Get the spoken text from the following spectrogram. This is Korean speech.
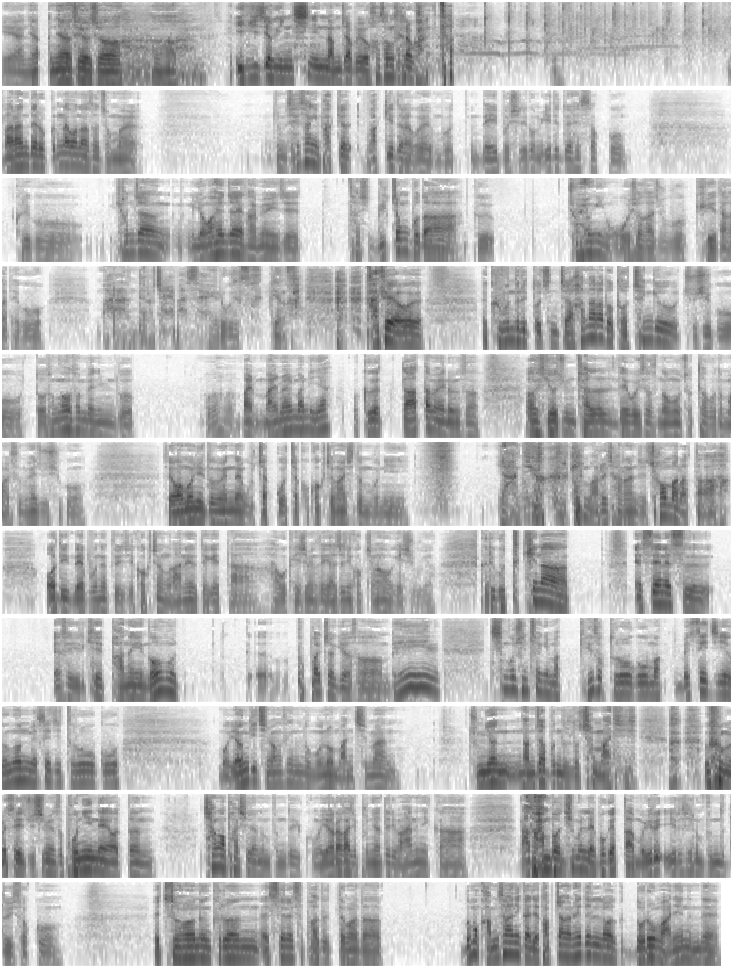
예, 안녕, 안녕하세요. 저, 어, 이기적인 신인 남자 배우 허성태라고 합니다. 말한 대로 끝나고 나서 정말 좀 세상이 바뀌어, 바뀌더라고요. 뭐 네이버 실검 1위도 했었고, 그리고 현장, 영화 현장에 가면 이제 사실 밀정보다 그 조용히 오셔가지고 귀에다가 대고 말하는 대로 잘 봤어요. 이러고 그냥 가, 가세요. 그분들이 또 진짜 하나라도 더 챙겨주시고 또 성광 선배님도 뭐 말, 말 말 말이냐? 뭐 그거 나왔다며 이러면서 어, 요즘 잘 되고 있어서 너무 좋다고도 말씀해 주시고 제 어머니도 맨날 웃잡고 웃잡고 걱정하시던 분이 야 네가 그렇게 말을 잘하는지 처음 알았다. 어디 내보내도 이제 걱정 안 해도 되겠다 하고 계시면서 여전히 걱정하고 계시고요. 그리고 특히나 SNS에서 이렇게 반응이 너무 그 폭발적이어서 매일 친구 신청이 막 계속 들어오고 막 메시지에 응원 메시지 들어오고 뭐 연기 지망생들도 물론 많지만 중년 남자분들도 참 많이 응원 메시지 주시면서 본인의 어떤 창업하시려는 분도 있고 뭐 여러 가지 분야들이 많으니까 나도 한번 힘을 내보겠다 뭐 이러, 이러시는 분들도 있었고. 저는 그런 SNS 받을 때마다 너무 감사하니까 이제 답장을 해드리려고 노력을 많이 했는데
